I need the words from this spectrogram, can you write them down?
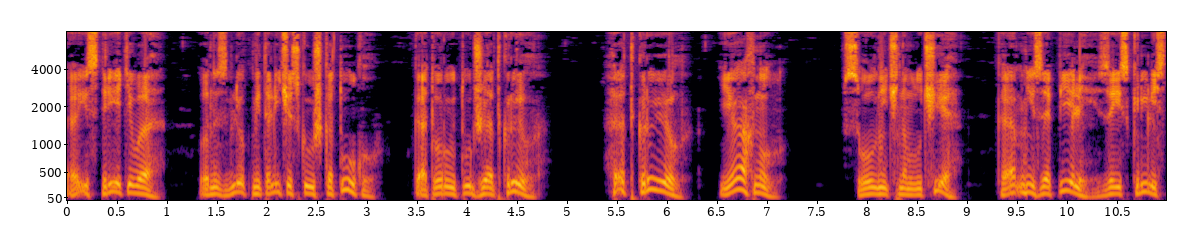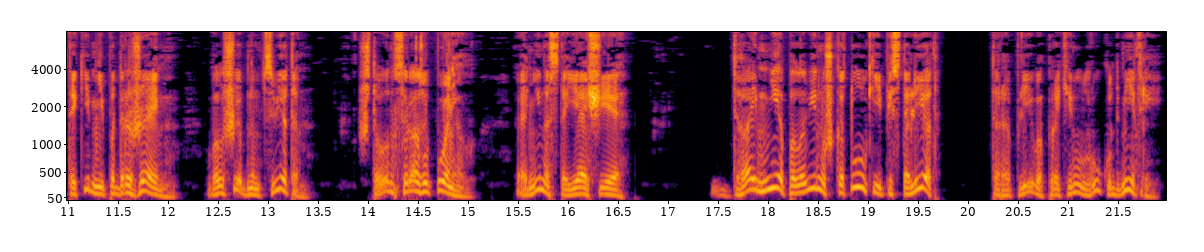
а из третьего он извлек металлическую шкатулку, которую тут же открыл. Открыл, яхнул. В солнечном луче камни запели, заискрились таким неподражаемым волшебным цветом, что он сразу понял, они настоящие. «Дай мне половину шкатулки и пистолет!» Торопливо протянул руку Дмитрий.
